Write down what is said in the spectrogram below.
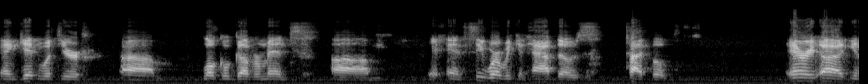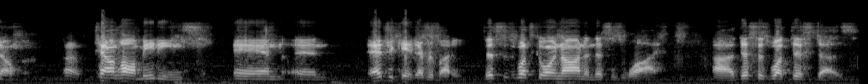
and get with your um, local government um, and see where we can have those type of area, uh, you know, uh, town hall meetings and and educate everybody. This is what's going on, and this is why. Uh, this is what this does,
